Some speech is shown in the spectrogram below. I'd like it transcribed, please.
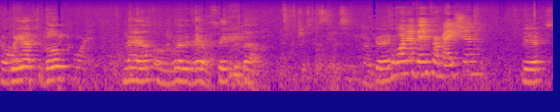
So we have to vote? Now, on whether to have a secret ballot. Okay? Point of information? Yes.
